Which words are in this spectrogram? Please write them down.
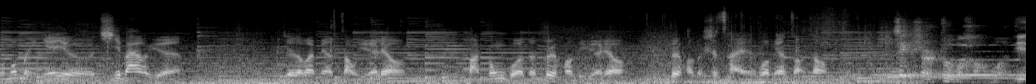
我们每年有七八个月就在外面找原料，把中国的最好的原料、最好的食材我们要找到。这个事儿做不好，我得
